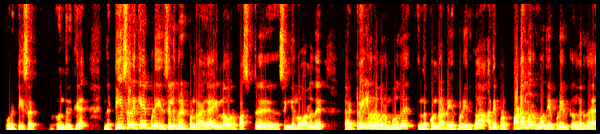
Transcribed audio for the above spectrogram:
ஒரு டீசர் வந்திருக்கு. இந்த டீசருக்கே இப்படி செலிப்ரேட் பண்ணுறாங்க இன்னும் ஒரு ஃபஸ்ட்டு சிங்கிளோ அல்லது ட்ரெய்லரோ வரும்போது இந்த கொண்டாட்டம் எப்படி இருக்கும்? அதே போல் படம் வரும்போது எப்படி இருக்குங்கிறத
